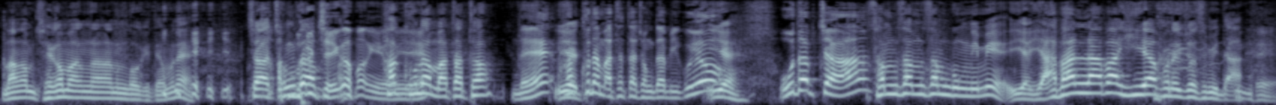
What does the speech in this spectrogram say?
망하면 제가 망하는 거기 때문에. 자, 정답. 뭘 제가 망해요, 하쿠나 예. 마타타? 네, 예. 하쿠나 마타타 정답이고요. 예. 오답자 3330님이 예, 야발라바 히야 보내주셨습니다. 네.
